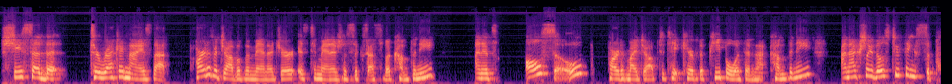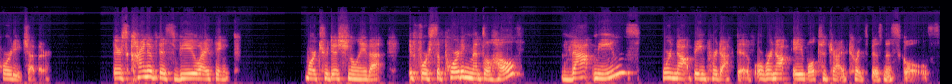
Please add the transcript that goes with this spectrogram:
She said that to recognize that part of a job of a manager is to manage the success of a company. And it's also part of my job to take care of the people within that company. And actually, those two things support each other. There's kind of this view, I think, more traditionally, that if we're supporting mental health, that means we're not being productive or we're not able to drive towards business goals.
